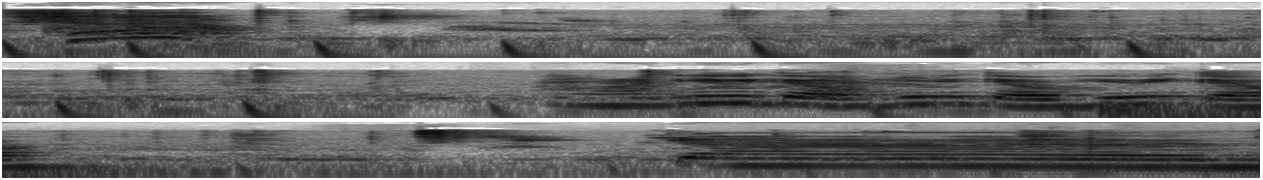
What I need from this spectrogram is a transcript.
Shut up! Alright, here we go. Here we go. Here we go. Done.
